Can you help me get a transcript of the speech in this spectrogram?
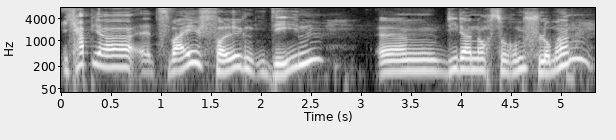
ich- habe ja äh, zwei Folgen Ideen, ähm, die da noch so rumschlummern.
